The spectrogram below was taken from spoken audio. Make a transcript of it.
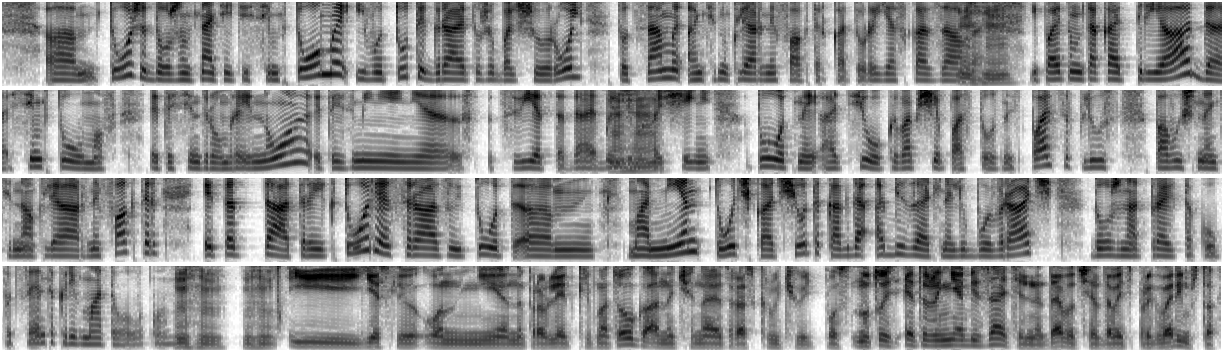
тоже должен знать эти симптомы. И вот тут играет уже большую роль тот самый антинуклеарный фактор, который я сказала. Угу. И поэтому такая триада симптомов – это синдром Рейно, это изменение цвета, да, и болевых угу. ощущений, плотный отек и вообще пастозность пальцев, плюс повышенный антинуклеарный фактор – это та траектория сразу и тот эм, момент, точка отсчета, когда обязательно любой врач должен отправить такого пациента к ревматологу. Угу, угу. И если он не направляет к ревматологу, а начинают раскручивать после... Ну, то есть это же не обязательно, да? Вот сейчас давайте проговорим, что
